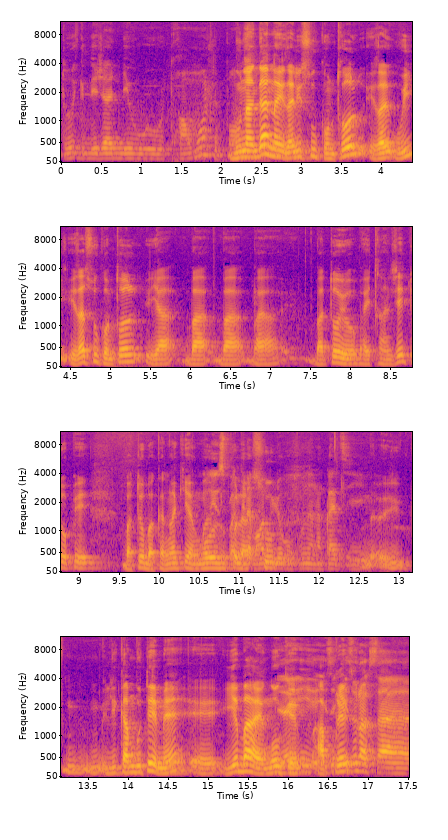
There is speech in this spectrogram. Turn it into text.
toyoki déjà deux ou trois mois je pense. Bunagana ezali sous contrôle ezali oui eza sous contrôle ya ba- ba- ba- bato oyo baétranger to mpe bato oyo bakangaki yango lokola Euh, likambo te mais eh, yeba yango ke après ezolakisa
